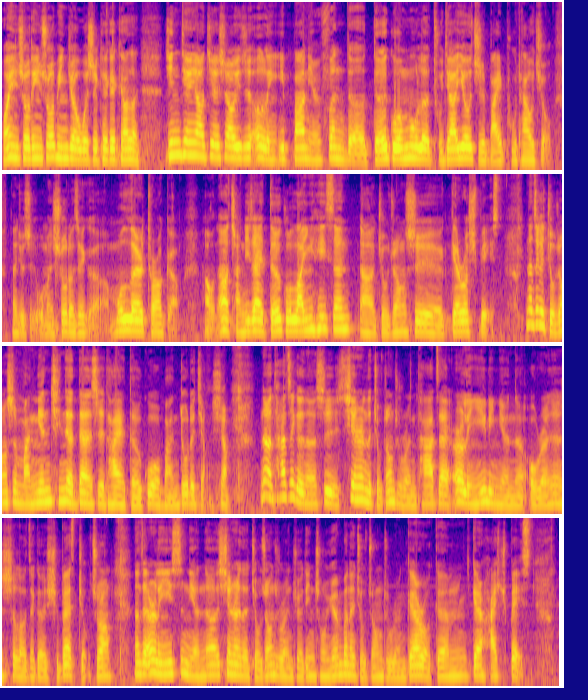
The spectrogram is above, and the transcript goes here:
欢迎收听说品酒，我是 KK Kellen。今天要介绍一支二零一八年份的德国穆勒土家优质白葡萄酒，那就是我们说的这个 Müller Torgau。好，那产地在德国莱茵黑森，那酒庄是 g a r o s h b a s e。那这个酒庄是蛮年轻的，但是它也得过蛮多的奖项。那他这个呢是现任的酒庄主人，他在二零一零年呢偶然认识了这个 s h i b e s 酒庄。那在二零一四年呢，现任的酒庄主人决定从原本的酒庄主人 Gero 跟 Gerhard Chibes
